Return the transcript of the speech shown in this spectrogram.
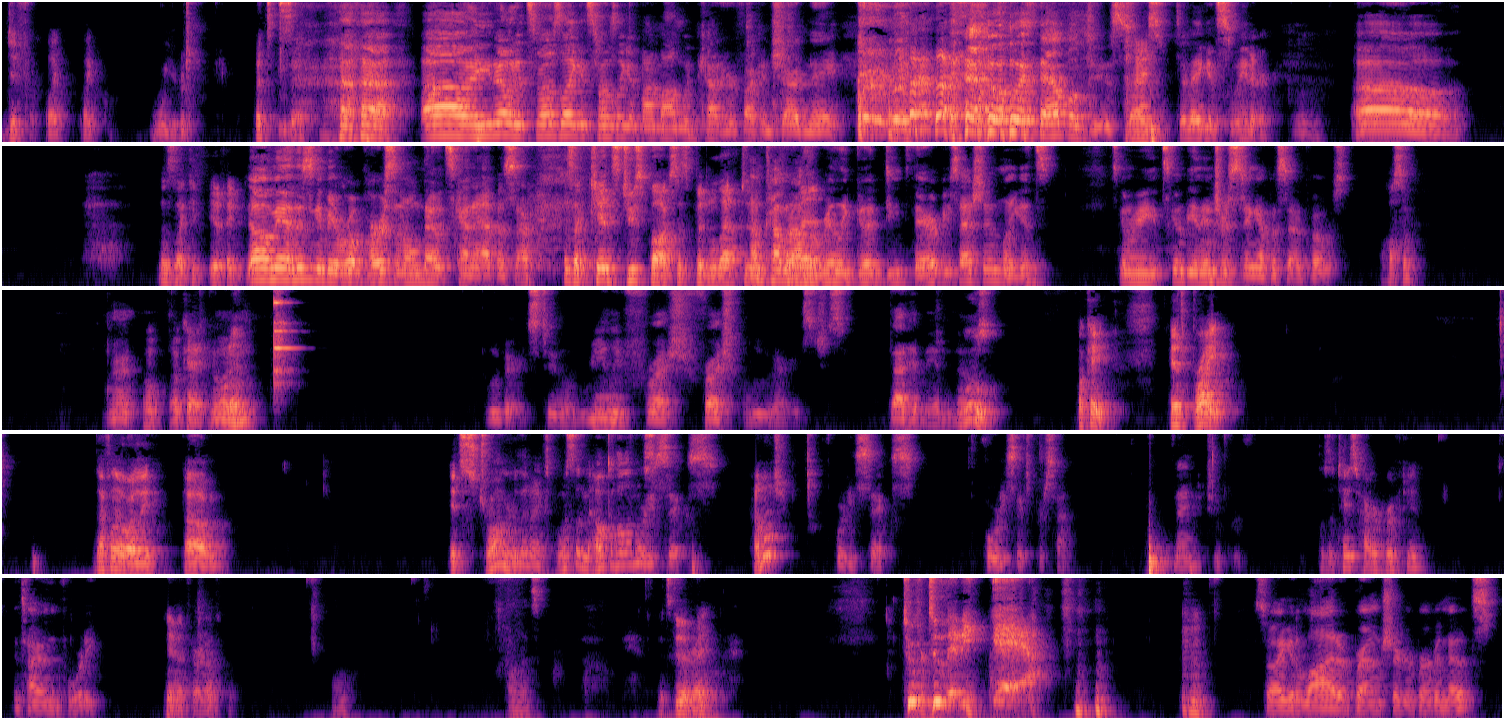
different, like like weird. What's it say? oh, you know what it smells like? It smells like if my mom would cut her fucking Chardonnay with, with apple juice nice. to make it sweeter. Mm. Oh, It's like it, it, oh man, this is gonna be a real personal notes kind of episode. it's like kid's juice box that's been left. I'm coming off a really good deep therapy session. Like it's it's gonna be it's gonna be an interesting episode, folks. awesome. All right, Oh, okay, going in. blueberries too, like really fresh, fresh blueberries. Just that hit me in the nose. Ooh. Okay, it's bright. Definitely oily. Um, it's stronger than I expected. What's the alcohol on this? 46, How much? 46, 46 percent, ninety two proof. Does it taste higher proof to you? It's higher than forty. Yeah, fair enough. Oh, that's It's good, right? Two for two, baby! Yeah! so I get a lot of brown sugar bourbon notes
